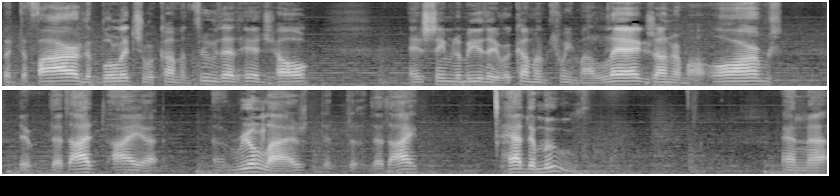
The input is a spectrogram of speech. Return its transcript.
but the fire, the bullets were coming through that hedgehog. And it seemed to me they were coming between my legs, under my arms, it, that I, I uh, uh realized that, that I had to move. And uh,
